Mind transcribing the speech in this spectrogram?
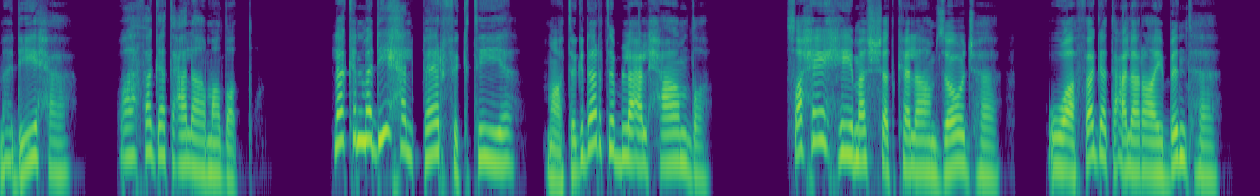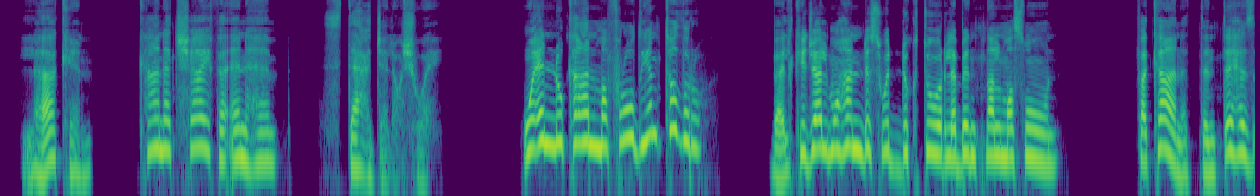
مديحة. وافقت على مضض. لكن مديحة البيرفكتية ما تقدر تبلع الحامضة. صحيح هي مشت كلام زوجها ووافقت على رأي بنتها لكن كانت شايفة إنهم استعجلوا شوي وإنه كان مفروض ينتظروا بلكي جا المهندس والدكتور لبنتنا المصون فكانت تنتهز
